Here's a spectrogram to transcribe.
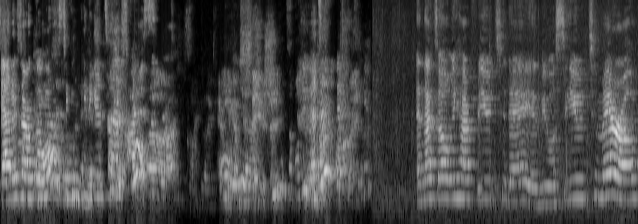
that is our goal is to compete against other schools. That's it. And that's all we have for you today, and we will see you tomorrow.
